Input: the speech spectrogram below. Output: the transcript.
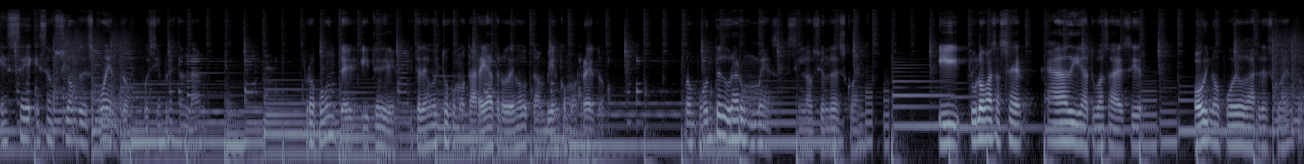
ese, esa opción de descuento, pues siempre están dando. Proponte y te, y te dejo esto como tarea, te lo dejo también como reto. Proponte durar un mes sin la opción de descuento. Y tú lo vas a hacer cada día, tú vas a decir, hoy no puedo dar descuento.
